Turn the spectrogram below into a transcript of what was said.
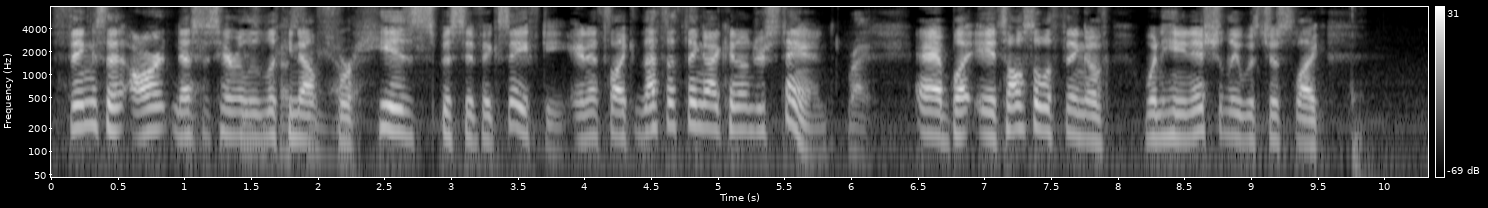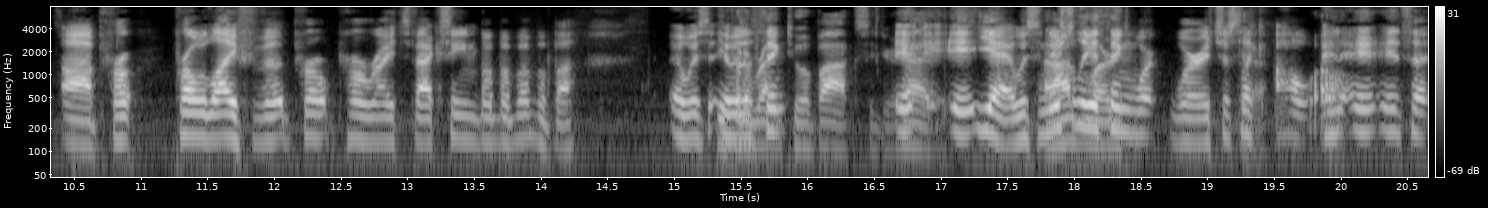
things that aren't necessarily looking out for his specific safety, and it's like that's a thing I can understand. Right. Uh, but it's also a thing of when he initially was just like uh, pro pro life, pro pro rights, vaccine, blah blah blah blah blah. It was You it was a thing. to a box in your It, head. it- yeah, it was initially a thing where, where it's just like, oh, and it, it's a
